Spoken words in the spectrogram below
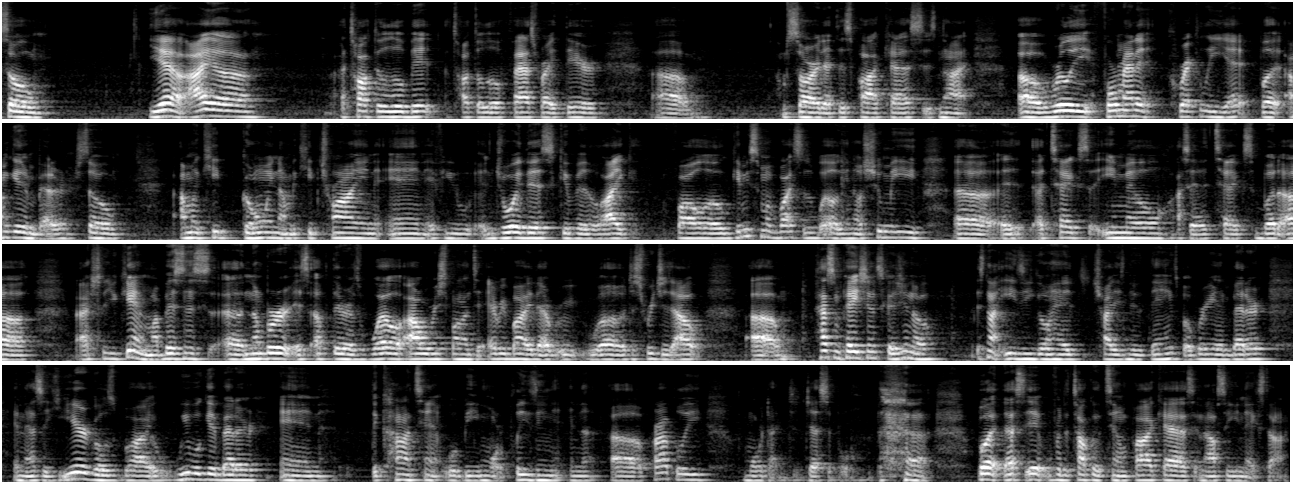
so yeah, I uh, I talked a little bit. I talked a little fast right there. Um, I'm sorry that this podcast is not uh, really formatted correctly yet, but I'm getting better. So I'm gonna keep going. I'm gonna keep trying. And if you enjoy this, give it a like, follow. Give me some advice as well. You know, shoot me uh, a, text, email. I said a text, but uh, actually you can. My business uh, number is up there as well. I will respond to everybody that re- uh, just reaches out. Um, have some patience because you know it's not easy going ahead try these new things, but we're getting better. And as a year goes by, we will get better, and the content will be more pleasing and uh, probably more digestible. but that's it for the Talk of the Tim podcast, and I'll see you next time.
